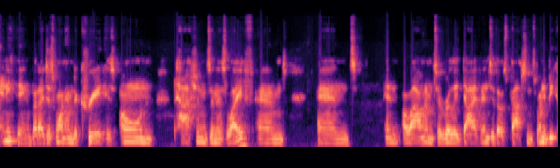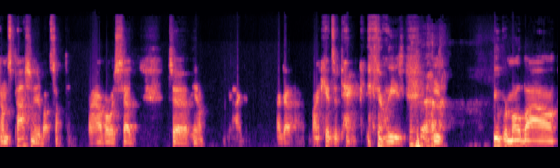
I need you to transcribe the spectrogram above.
anything. But I just want him to create his own passions in his life and and and allow him to really dive into those passions when he becomes passionate about something. And I've always said to you know, I, I got my kid's a tank. You know, he's he's super mobile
